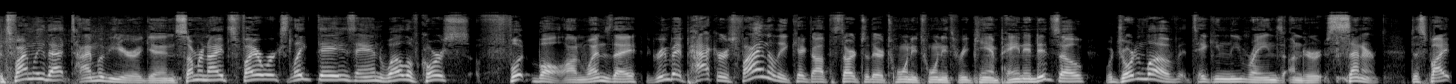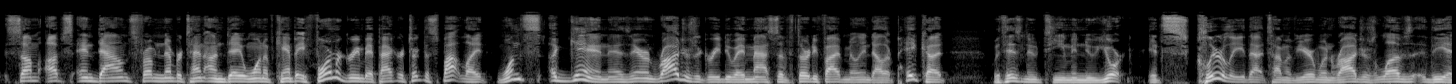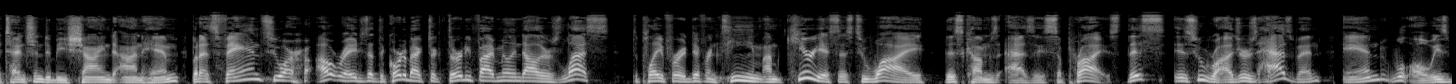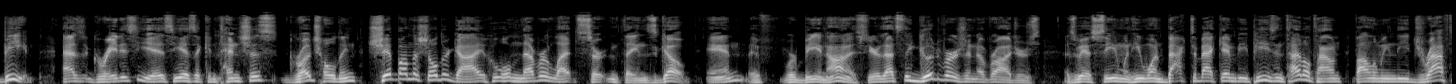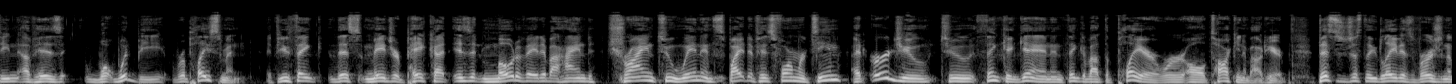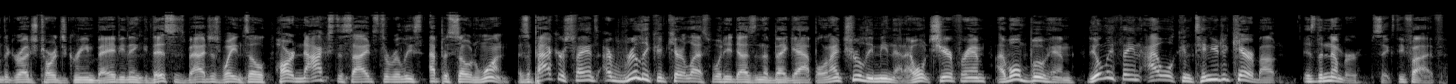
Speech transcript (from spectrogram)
It's finally that time of year again. Summer nights, fireworks, lake days, and, well, of course, football. On Wednesday, the Green Bay Packers finally kicked off the start to their 2023 campaign and did so with Jordan Love taking the reins under center. Despite some ups and downs from number 10 on day one of camp, a former Green Bay Packer took the spotlight once again as Aaron Rodgers agreed to a massive $35 million pay cut with his new team in New York. It's clearly that time of year when Rodgers loves the attention to be shined on him. But as fans who are outraged that the quarterback took $35 million less to play for a different team, I'm curious as to why this comes as a surprise. This is who Rodgers has been and will always be. As great as he is, he is a contentious, grudge holding, chip on the shoulder guy who will never let certain things go. And if we're being honest here, that's the good version of Rodgers, as we have seen when he won back to back MVPs in Titletown following the drafting of his what would be replacement. If you think this major pay cut isn't motivated behind trying to win in spite of his former team, I'd urge you to think again and think about the player we're all talking about here. This is just the latest version of the grudge towards Green Bay. If you think this is bad, just wait until Hard Knocks decides to release episode one. As a Packers fans, I really could care less what he does in the Big Apple, and I truly mean that. I won't cheer for him. I won't boo him. The only thing I will continue to care about is the number 65.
